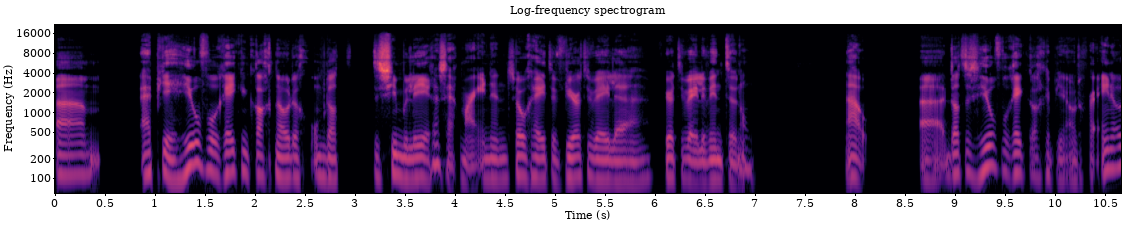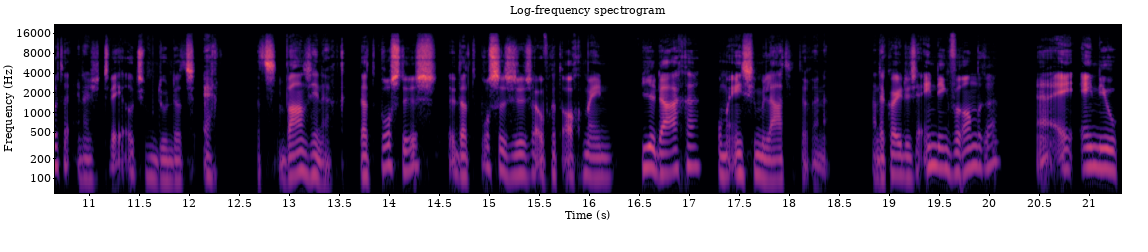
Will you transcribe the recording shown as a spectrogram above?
um, heb je heel veel rekenkracht nodig om dat te simuleren, zeg maar, in een zogeheten virtuele, virtuele windtunnel. Nou, dat is heel veel rekenkracht heb je nodig voor één auto. En als je twee auto's moet doen, dat is echt dat is waanzinnig. Dat kost dus, dat kost dus over het algemeen vier dagen om één simulatie te runnen. Nou, dan kan je dus één ding veranderen. Eén nieuw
